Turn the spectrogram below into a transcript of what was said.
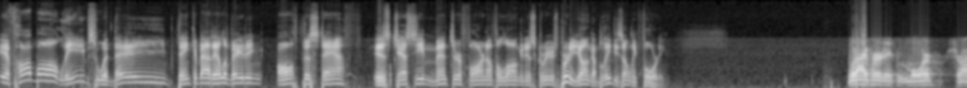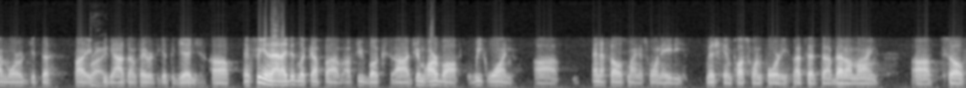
If Harbaugh leaves, would they think about elevating off the staff? Is Jesse Minter far enough along in his career? He's pretty young. I believe he's only 40. What I've heard is more. Sherrone Moore would get the probably Right. be the odds-on favorite to get the gig. Uh, and speaking of that, I did look up uh, a few books. Uh, Jim Harbaugh, Week One, uh, NFL's minus 180, Michigan plus 140. That's at uh, Bet Online. Uh, so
